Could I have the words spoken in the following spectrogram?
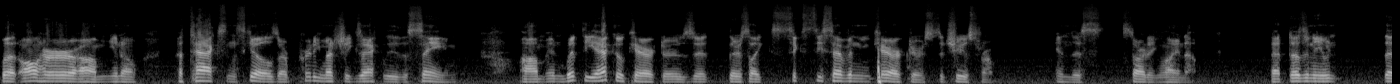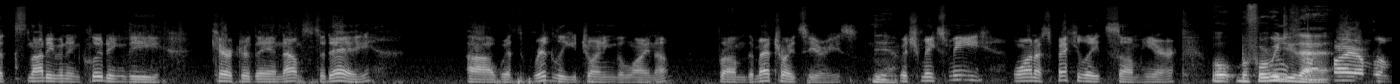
But all her, um, you know, attacks and skills are pretty much exactly the same. Um, and with the Echo characters, it, there's like 67 characters to choose from in this starting lineup. That doesn't even, that's not even including the character they announced today, uh, with Ridley joining the lineup from the Metroid series, Yeah. which makes me want to speculate some here. Well, before we do that, Fire Emblem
